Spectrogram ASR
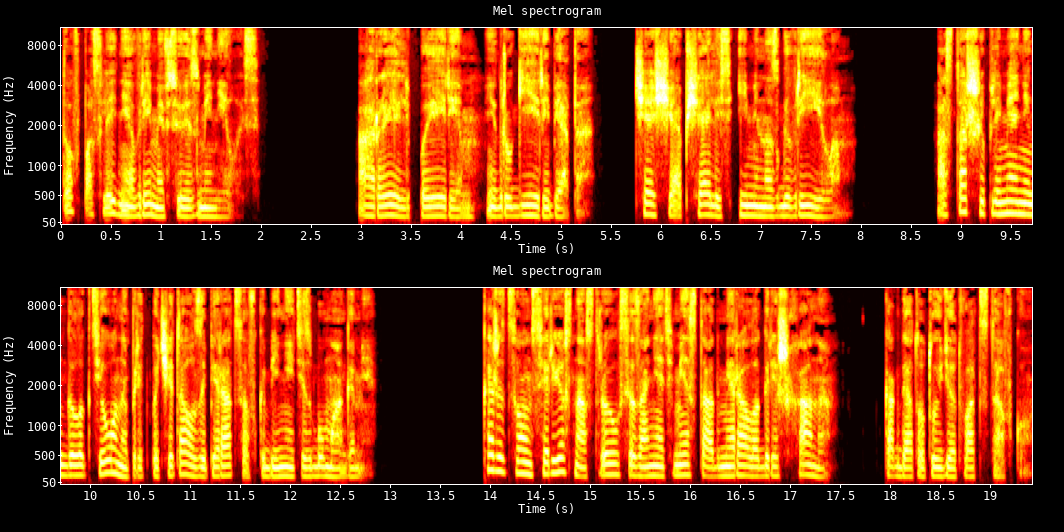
то в последнее время все изменилось. Арель, Перри и другие ребята чаще общались именно с Гавриилом, а старший племянник Галактиона предпочитал запираться в кабинете с бумагами. Кажется, он всерьез настроился занять место адмирала Гришхана, когда тот уйдет в отставку.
